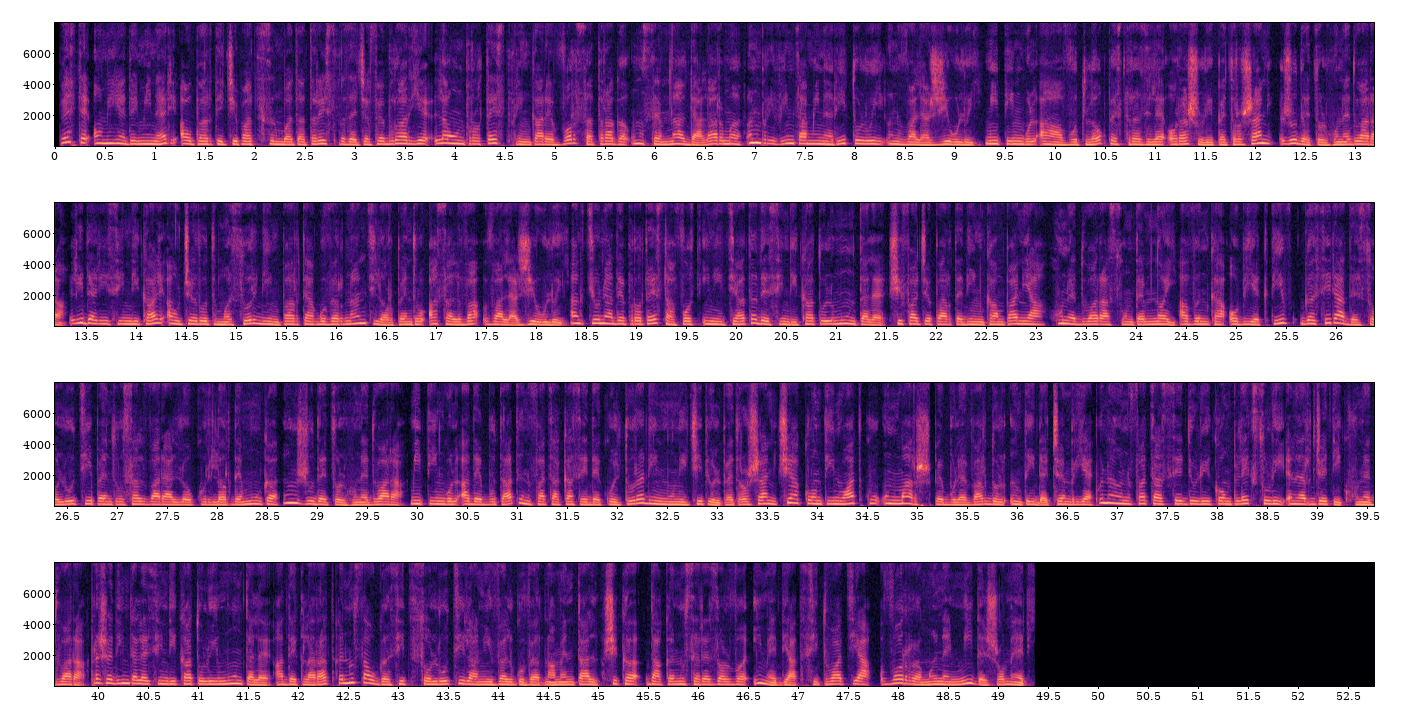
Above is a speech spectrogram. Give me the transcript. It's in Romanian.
Peste o mie de mineri au participat sâmbătă 13 februarie la un protest prin care vor să tragă un semnal de alarmă în privința mineritului în Valea Jiului. Mitingul a avut loc pe străzile orașului Petroșani, județul Hunedoara. Liderii sindicali au cerut măsuri din partea guvernanților pentru a salva Valea Jiului. Acțiunea de protest a fost inițiată de sindicatul Muntele și face parte din campania Hunedoara suntem noi, având ca obiectiv găsirea de soluții pentru salvarea locurilor de muncă în județul Hunedoara. Mitingul a debutat în fața Casei de Cultură din municipiul Petroșani și a continuat cu un marș pe bulevardul 1 decembrie până în fața sediului complexului energetic Hunedoara. Președintele sindicatului Muntele a declarat că nu s-au găsit soluții la nivel guvernamental și că, dacă nu se rezolvă imediat situația, vor rămâne mii de șomeri.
